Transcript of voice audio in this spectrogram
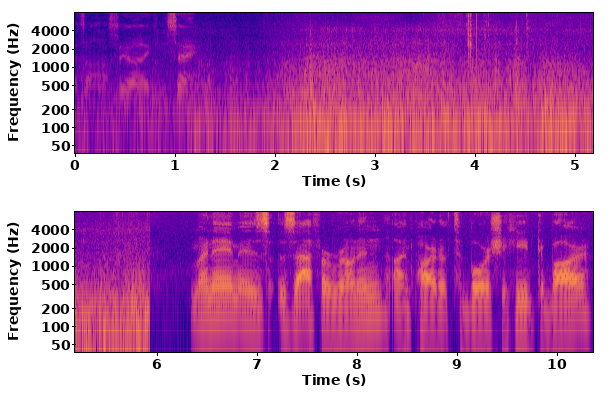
That's honestly all I can say. My name is Zafar Ronan. I'm part of Tabor Shahid Kabar.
